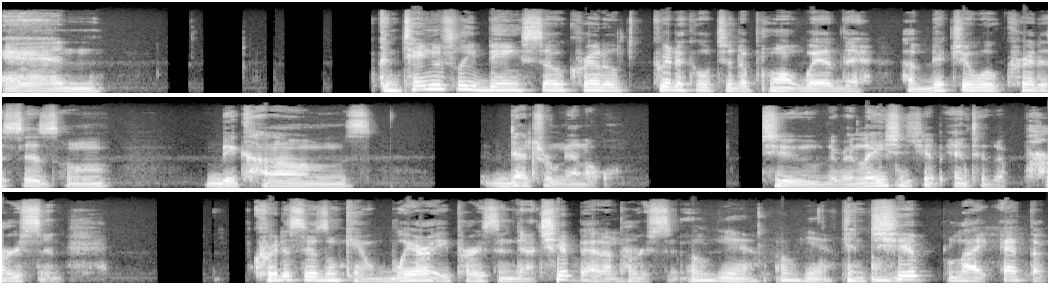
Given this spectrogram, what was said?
and continuously being so critical critical to the point where the habitual criticism becomes detrimental to the relationship and to the person. Criticism can wear a person down chip at a person. Oh yeah, oh yeah. can chip like at the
